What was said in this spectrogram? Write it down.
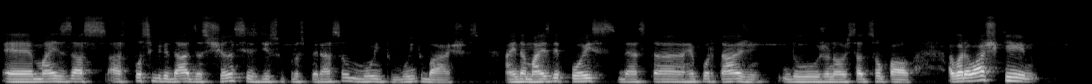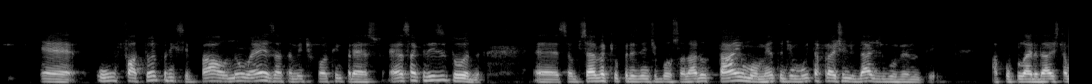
é, mas as, as possibilidades, as chances disso prosperar são muito, muito baixas, ainda mais depois desta reportagem do Jornal Estado de São Paulo. Agora, eu acho que é, o fator principal não é exatamente o voto impresso, é essa crise toda. É, você observa que o presidente Bolsonaro está em um momento de muita fragilidade do governo dele a popularidade está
